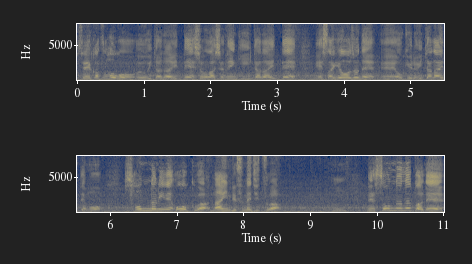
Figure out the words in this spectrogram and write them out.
生活保護をいただいて障害者年金いただいて作業所でお給料いただいてもそんなにね多くはないんですね実は。うん、でそんな中で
